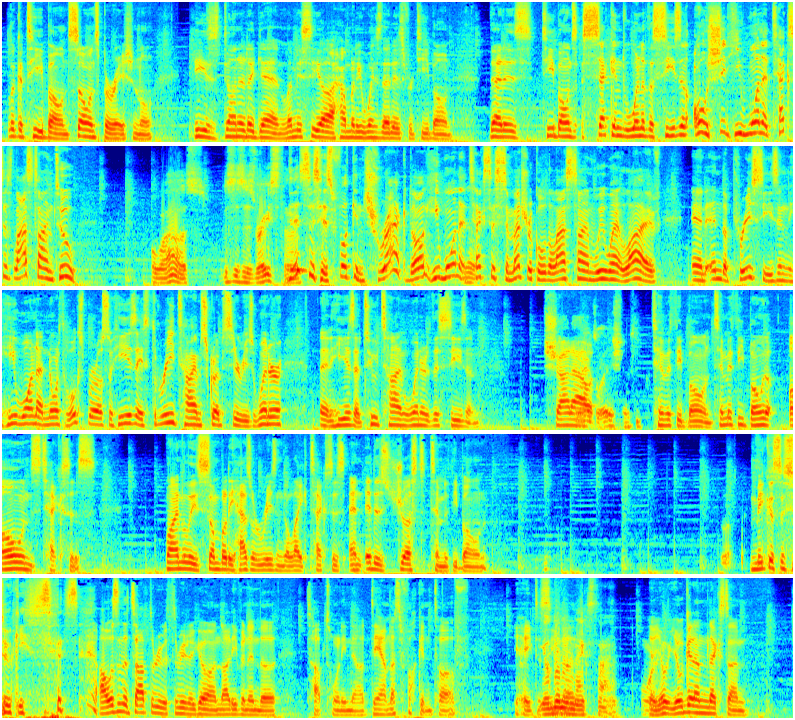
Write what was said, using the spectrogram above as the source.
Look at T-Bone. So inspirational. He's done it again. Let me see uh, how many wins that is for T-Bone. That is T-Bone's second win of the season. Oh shit, he won at Texas last time too. Oh wow, this, this is his race then. This is his fucking track, dog. He won at Yeah. Texas Symmetrical the last time we went live. And in the preseason, he won at North Wilkesboro, so he is a three-time Scrub Series winner, and he is a two-time winner this season. Shout out. Timothy Bone. Timothy Bone owns Texas. Finally, somebody has a reason to like Texas, and it is just Timothy Bone. Mika Suzuki says, I was in the top three with three to go. I'm not even in the top 20 now. Damn, that's fucking tough. You hate to You'll see get that. him next time. yeah, you'll, you'll get him next time.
